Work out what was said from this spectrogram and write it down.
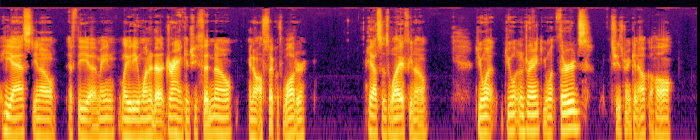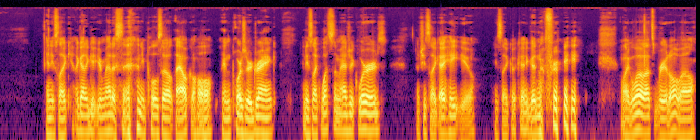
he asked, you know, if the uh, main lady wanted a drink, and she said no. You know, I'll stick with water. He asked his wife, you know, do you want do you want a drink? You want thirds? She's drinking alcohol. And he's like, I gotta get your medicine. And he pulls out the alcohol and pours her a drink. And he's like, What's the magic words? And she's like, I hate you. He's like, Okay, good enough for me. I'm like, Whoa, that's brutal. Well,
